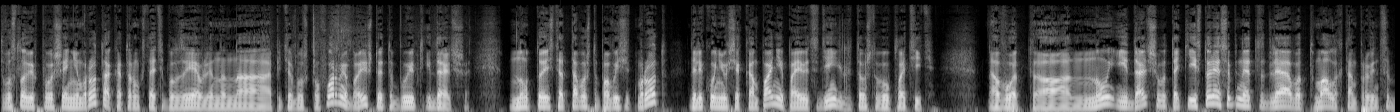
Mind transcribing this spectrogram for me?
в условиях повышения МРОТа, о котором, кстати, было заявлено на Петербургском форуме, боюсь, что это будет и дальше. Ну, то есть от того, что повысить МРОТ, далеко не у всех компаний появятся деньги для того, чтобы уплатить. А вот, а, ну и дальше вот такие истории, особенно это для вот малых там провинци...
